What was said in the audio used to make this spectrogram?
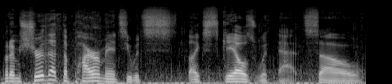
but I'm sure that the pyromancy would like scales with that. So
